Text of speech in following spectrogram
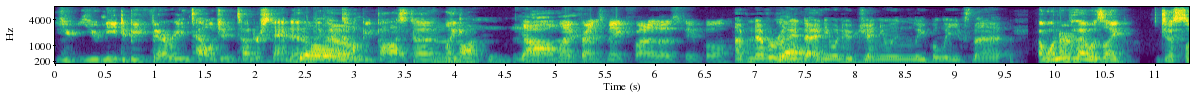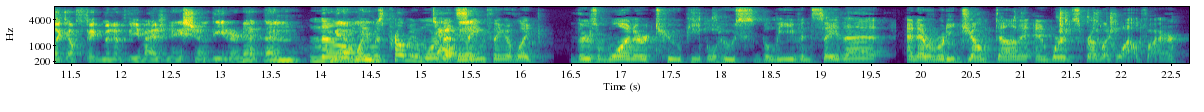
you you need to be very intelligent to understand it like No. a copy pasta like Fucking no, God. my friends make fun of those people. I've never run Yeah. into anyone who genuinely believes that. I wonder if that was like just like a figment of the imagination of the internet then No, I mean I it was probably more that it. same thing of like there's one or two people who believe and say that, and everybody jumped on it, and word spread like wildfire.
